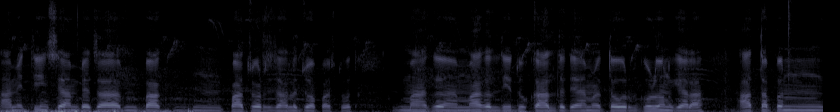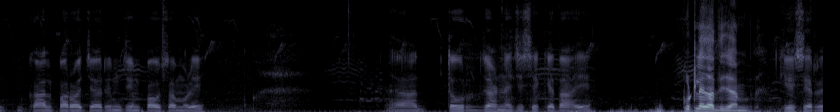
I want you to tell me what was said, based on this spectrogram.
आम्ही तीनशे आंब्याचा बाग पाच वर्ष झालं जोपासतो. माग मागलदी धुका आलं त्यामुळे तवर गळून गेला. आता पण काल परवाच्या रिमझिम पावसामुळे अं, तवर झडण्याची शक्यता आहे. कुठल्या जातीचे आंबे? केशर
